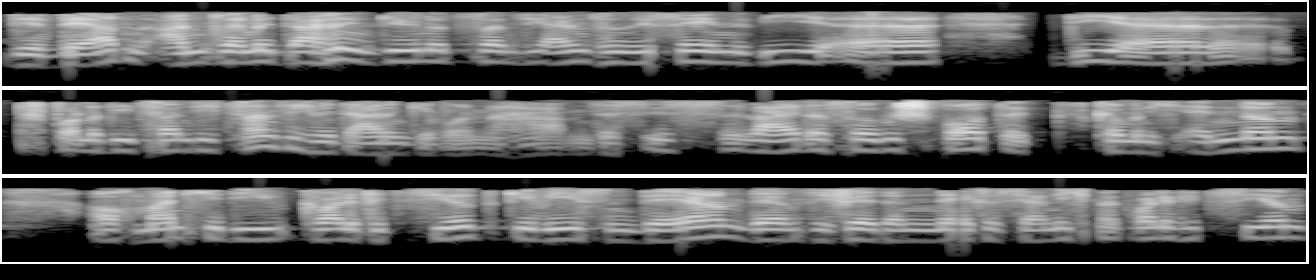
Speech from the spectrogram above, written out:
wir werden andere Medaillengewinner 2021 sehen, wie äh, die äh, Sportler, die 2020 Medaillen gewonnen haben. Das ist leider so im Sport, das können wir nicht ändern. Auch manche, die qualifiziert gewesen wären, werden sich vielleicht dann nächstes Jahr nicht mehr qualifizieren.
